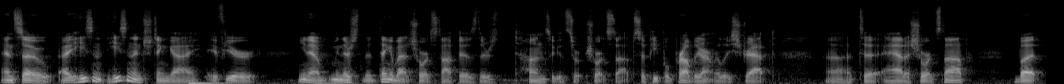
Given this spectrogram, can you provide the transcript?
And so uh, he's an, he's an interesting guy if you're you know I mean there's the thing about shortstop is there's tons of good shortstops so people probably aren't really strapped uh, to add a shortstop. But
